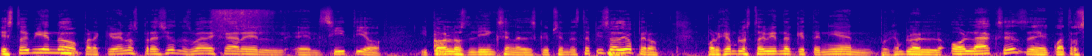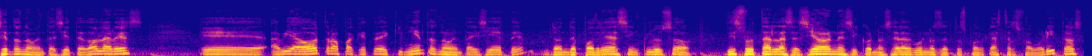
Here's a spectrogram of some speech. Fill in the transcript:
Estoy viendo, Mm. para que vean los precios, les voy a dejar el, el sitio y todos los links en la descripción de este episodio, pero por ejemplo estoy viendo que tenían, por ejemplo, el All Access de 497 dólares. Eh, había otro paquete de 597 donde podrías incluso disfrutar las sesiones y conocer algunos de tus podcasters favoritos.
